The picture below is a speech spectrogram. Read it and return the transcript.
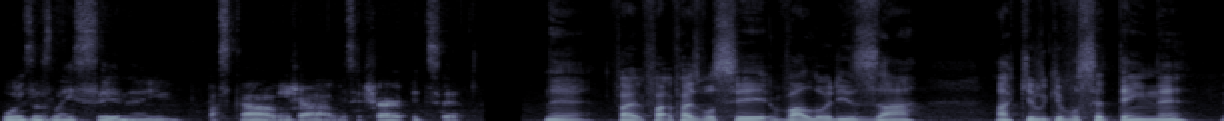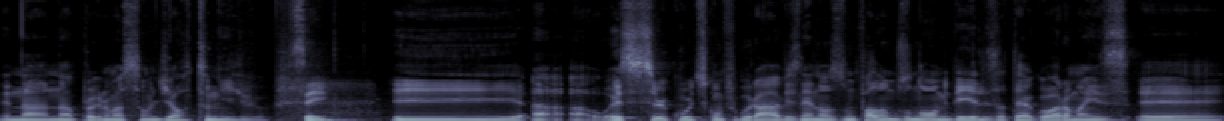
coisas lá em C, né? Em Pascal, em Java, em C Sharp, etc. É, faz, faz você valorizar aquilo que você tem, né? Na, na programação de alto nível. Sim. E a, a, esses circuitos configuráveis, né? Nós não falamos o nome deles até agora, mas é,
